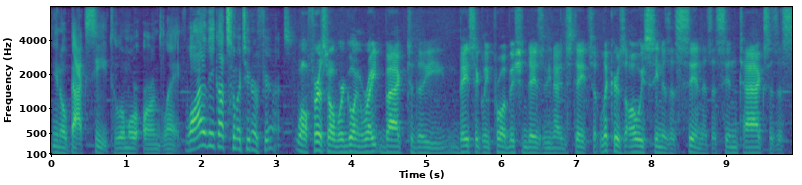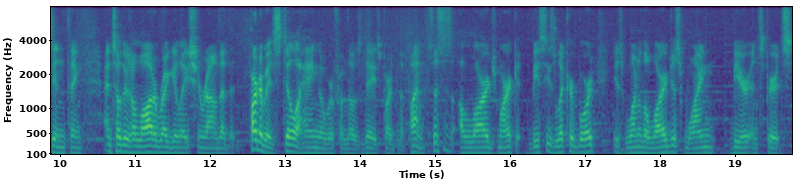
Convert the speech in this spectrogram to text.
you know, back seat, a little more arm's length. Why have they got so much interference? Well, first of all, we're going right back to the basically prohibition days of the United States. That liquor is always seen as a sin, as a sin tax, as a sin thing. And so there's a lot of regulation around that. Part of it is still a hangover from those days, pardon the pun. So this is a large market. BC's Liquor Board is one of the largest wine, beer, and spirits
